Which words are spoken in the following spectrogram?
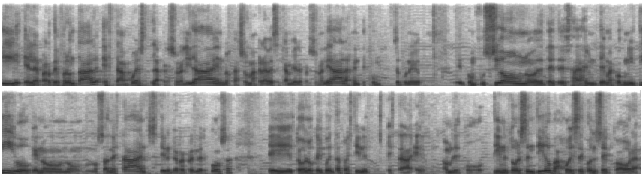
y en la parte frontal está pues la personalidad, en los casos más graves se cambia la personalidad, la gente se pone eh, confusión, ¿no? De- de- de- hay un tema cognitivo que no, no, no sabe dónde está, entonces tiene que reprender cosas. Eh, todo lo que él cuenta pues tiene, está, eh, hombre, todo, tiene todo el sentido bajo ese concepto. Ahora,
